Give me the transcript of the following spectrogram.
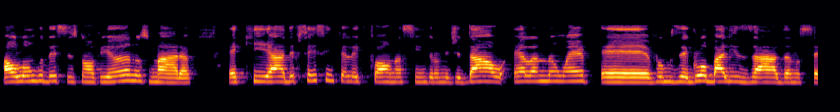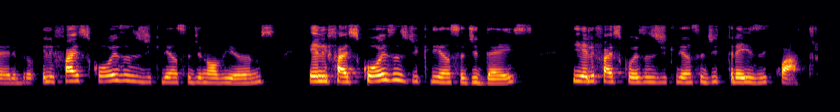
ao longo desses nove anos, Mara, é que a deficiência intelectual na síndrome de Down, ela não é, é, vamos dizer, globalizada no cérebro. Ele faz coisas de criança de 9 anos, ele faz coisas de criança de 10 e ele faz coisas de criança de 3 e 4.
